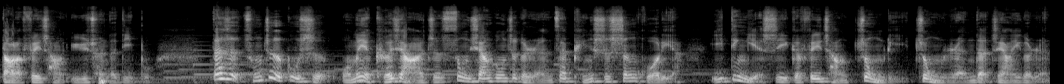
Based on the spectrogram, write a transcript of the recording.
到了非常愚蠢的地步。但是从这个故事，我们也可想而知，宋襄公这个人在平时生活里啊，一定也是一个非常重礼重仁的这样一个人。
